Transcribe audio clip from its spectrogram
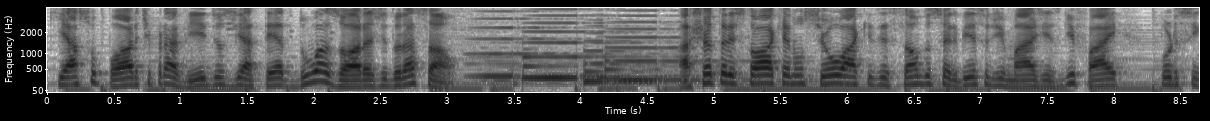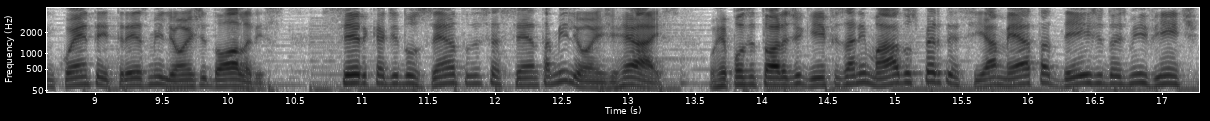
que há suporte para vídeos de até duas horas de duração. A Shutterstock anunciou a aquisição do serviço de imagens GIFI por 53 milhões de dólares, cerca de 260 milhões de reais. O repositório de GIFs animados pertencia à Meta desde 2020,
